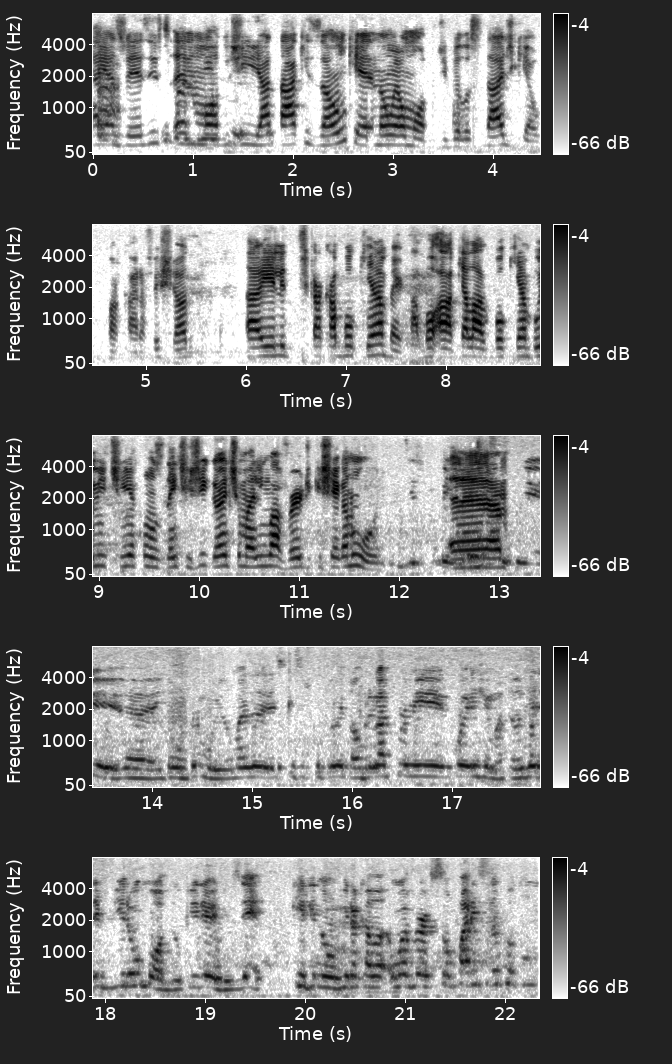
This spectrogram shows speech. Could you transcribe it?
Aí às vezes é no modo de ataquezão, que é- não é o modo de velocidade, que é o com a cara fechada. Aí ele fica com a boquinha aberta. aquela boquinha bonitinha com os dentes gigantes e uma língua verde que chega no olho. Desculpe, É. é, interromper muito, mas eu esqueci de complementar. Obrigado por me corrigir, Matheus. Ele vira um modo. Eu queria dizer que ele não vira aquela uma versão parecida com a do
